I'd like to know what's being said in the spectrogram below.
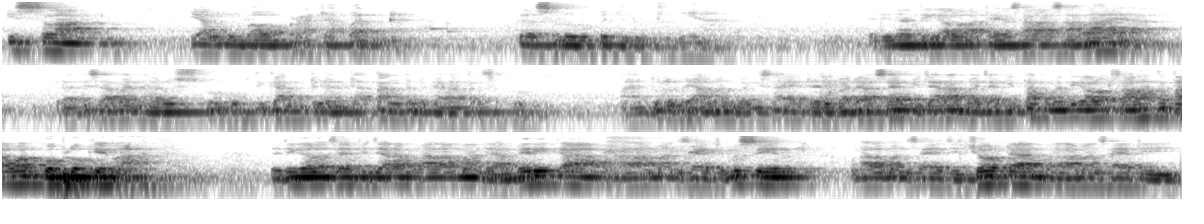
Islam yang membawa peradaban ke seluruh penjuru dunia. Jadi nanti kalau ada yang salah-salah ya berarti sampean harus membuktikan dengan datang ke negara tersebut. Nah itu lebih aman bagi saya daripada saya bicara baca kitab nanti kalau salah ketahuan goblok ya pak. Jadi kalau saya bicara pengalaman di Amerika, pengalaman saya di Mesir, pengalaman saya di Jordan, pengalaman saya di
